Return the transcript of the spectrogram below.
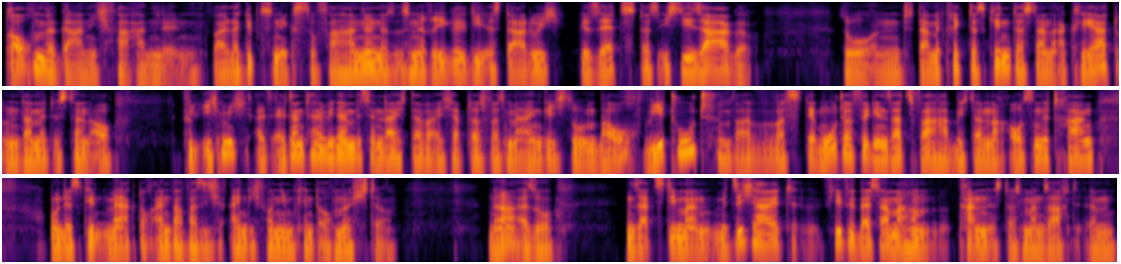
brauchen wir gar nicht verhandeln, weil da gibt's nichts zu verhandeln. Das ist eine Regel, die ist dadurch gesetzt, dass ich sie sage. So, und damit kriegt das Kind das dann erklärt und damit ist dann auch, fühle ich mich als Elternteil wieder ein bisschen leichter, weil ich habe das, was mir eigentlich so im Bauch wehtut, was der Motor für den Satz war, habe ich dann nach außen getragen und das Kind merkt auch einfach, was ich eigentlich von dem Kind auch möchte. Na, also ein Satz, den man mit Sicherheit viel, viel besser machen kann, ist, dass man sagt, ähm,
